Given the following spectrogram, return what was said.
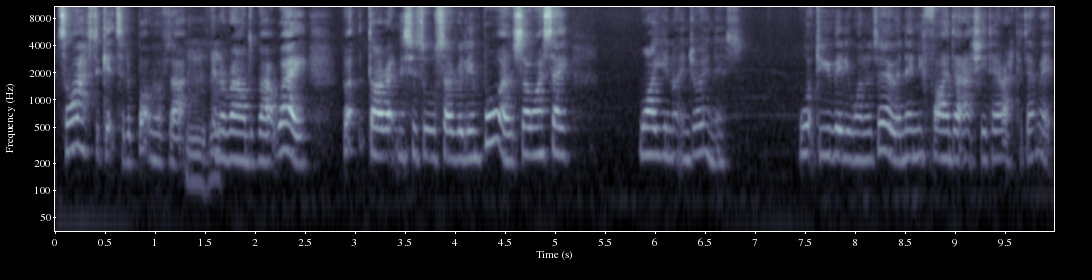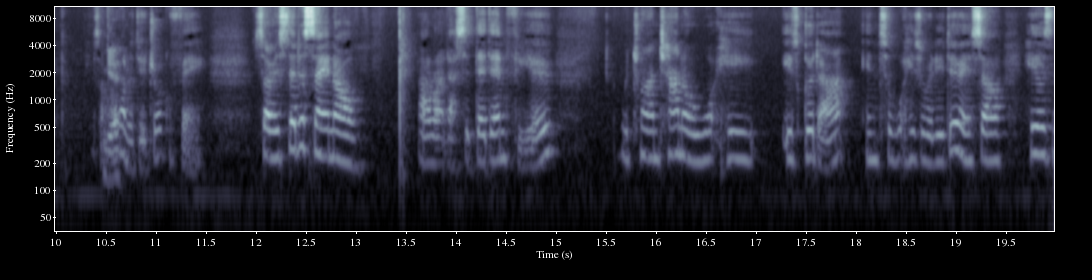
so I have to get to the bottom of that in a roundabout way. But directness is also really important. So I say, why are you not enjoying this? What do you really want to do? And then you find out actually they're academic. It's like, Yeah. I want to do geography. So instead of saying, oh, all right, that's a dead end for you, we try and channel what he is good at into what he's already doing. So he was,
